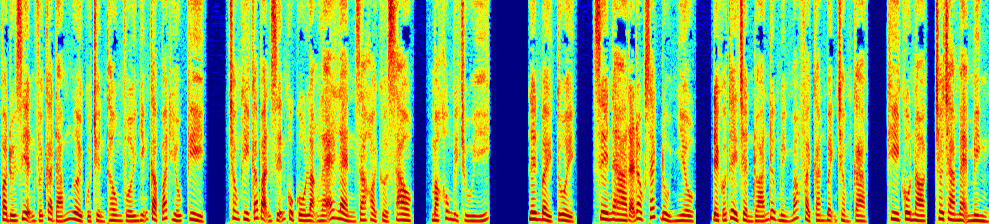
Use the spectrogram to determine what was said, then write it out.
và đối diện với cả đám người của truyền thông với những cặp mắt hiếu kỳ trong khi các bạn diễn của cô lặng lẽ lèn ra khỏi cửa sau mà không bị chú ý. Lên 7 tuổi, Sienna đã đọc sách đủ nhiều để có thể chẩn đoán được mình mắc phải căn bệnh trầm cảm. Khi cô nói cho cha mẹ mình,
